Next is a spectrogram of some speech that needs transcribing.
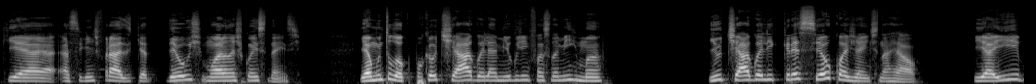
que é a seguinte frase, que é Deus mora nas coincidências. E é muito louco, porque o Thiago, ele é amigo de infância da minha irmã. E o Thiago, ele cresceu com a gente, na real. E aí,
